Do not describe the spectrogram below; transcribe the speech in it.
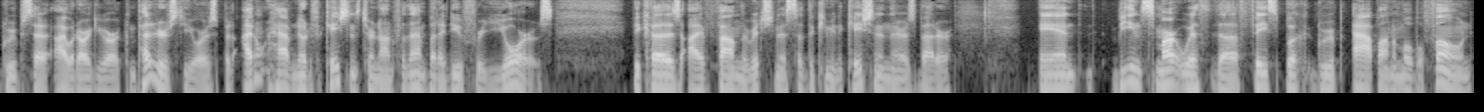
groups that I would argue are competitors to yours, but I don't have notifications turned on for them, but I do for yours because I've found the richness of the communication in there is better. And being smart with the Facebook group app on a mobile phone,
